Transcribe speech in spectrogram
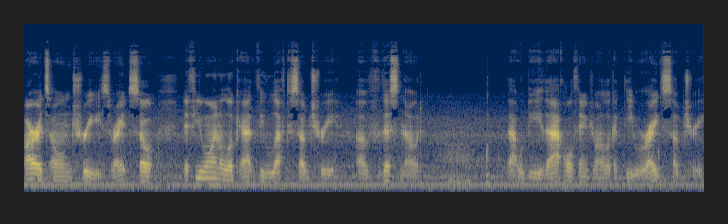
are its own trees, right? So if you want to look at the left subtree of this node, that would be that whole thing. If you want to look at the right subtree,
